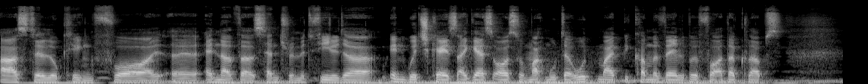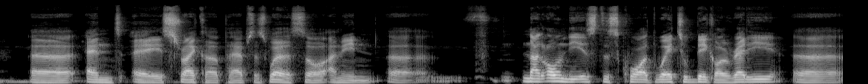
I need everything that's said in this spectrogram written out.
are still looking for uh, another central midfielder, in which case I guess also Mahmoud Dahoud might become available for other clubs. Uh, and a striker perhaps as well. So, I mean, uh, not only is the squad way too big already, uh,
